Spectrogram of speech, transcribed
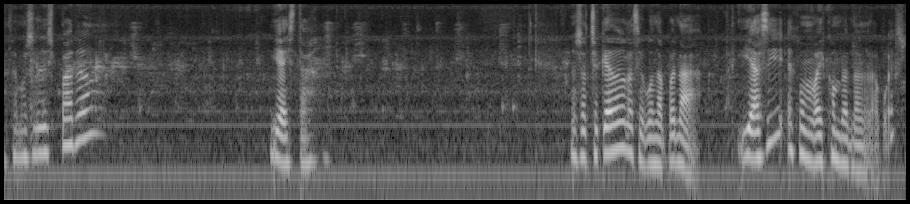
Hacemos el disparo. Y ahí está. Nos ha chequeado la segunda, pues nada. Y así es como vais completando la quest.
